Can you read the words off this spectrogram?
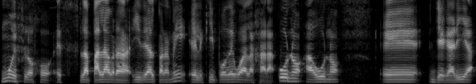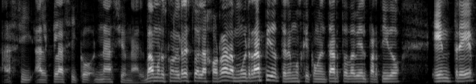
muy flojo, es la palabra ideal para mí, el equipo de Guadalajara. Uno a uno eh, llegaría así al clásico nacional. Vámonos con el resto de la jornada, muy rápido, tenemos que comentar todavía el partido entre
